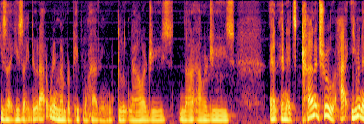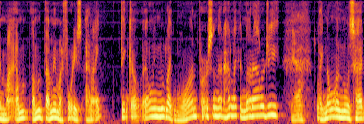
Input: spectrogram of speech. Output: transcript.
He's like, he's like, dude, I don't remember people having gluten allergies, nut allergies, and and it's kind of true. I even in my, I'm I'm I'm in my forties, and I think I, I only knew like one person that had like a nut allergy. Yeah. Like no one was had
